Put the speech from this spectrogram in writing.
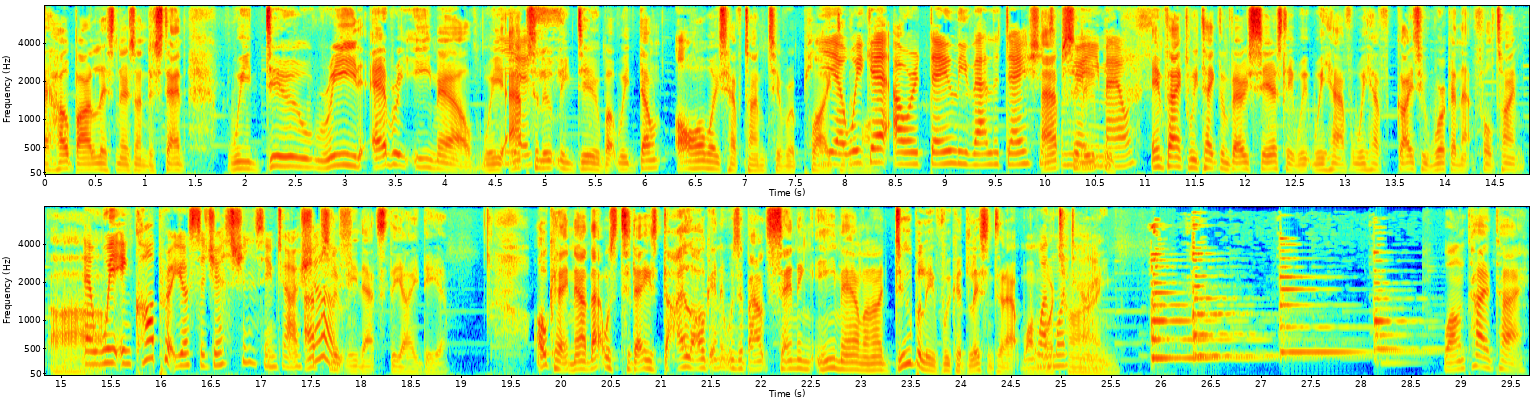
I hope our listeners understand. We do read every email. We Yes. absolutely do, but we don't always have time to reply yeah, to them we all. get our daily validations Absolutely. from your emails. In fact, we take them very seriously. We, we have we have guys who work on that full time. Uh, and we incorporate your suggestions into our shows. absolutely, that's the idea. Okay, now that was today's dialogue, and it was about sending email, and I do believe we could listen to that one, One more more time. 王太太，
